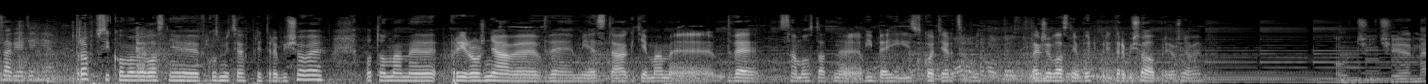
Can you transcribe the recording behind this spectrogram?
zariadenia? Troch psíkov máme vlastne v Kuzmiciach pri Trebišove, potom máme pri Rožňave dve miesta, kde máme dve dve samostatné výbehy s kotiercami. Takže vlastne buď pri Trebišove alebo pri Rožňave. Oči čierne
